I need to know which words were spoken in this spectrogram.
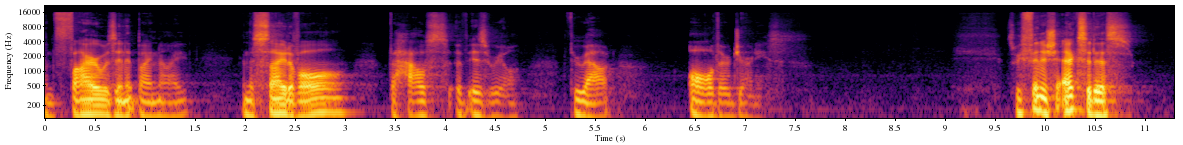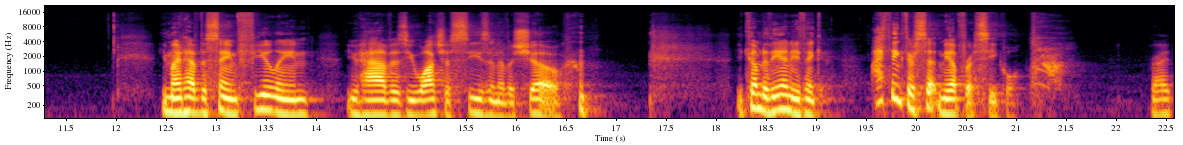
and fire was in it by night, in the sight of all the house of Israel throughout all their journeys. As we finish Exodus, you might have the same feeling you have as you watch a season of a show. you come to the end and you think, I think they're setting me up for a sequel. right?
